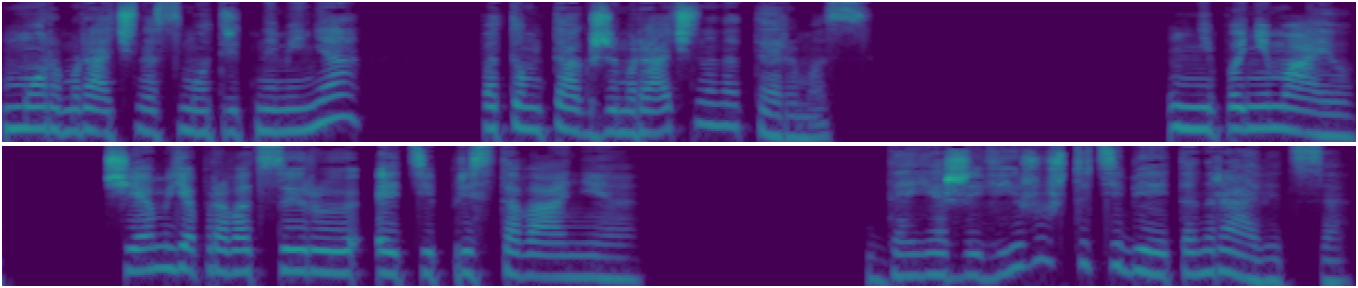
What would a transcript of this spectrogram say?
Мор мрачно смотрит на меня, потом также мрачно на термос. «Не понимаю, чем я провоцирую эти приставания?» «Да я же вижу, что тебе это нравится»,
